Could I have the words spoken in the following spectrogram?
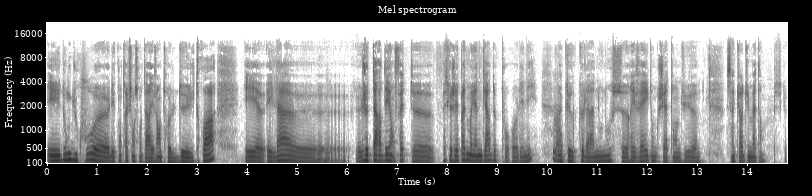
Et donc du coup, euh, les contractions sont arrivées entre le 2 et le 3. Et, et là, je tardais en fait, parce que j'avais pas de moyen de garde pour l'aîné. Donc que la nounou se réveille, donc j'ai attendu 5 heures du matin, puisque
